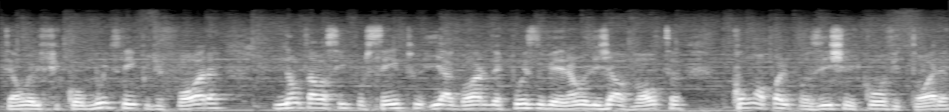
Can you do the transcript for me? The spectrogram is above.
Então ele ficou muito tempo de fora, não estava 100% e agora, depois do verão, ele já volta com a pole position e com a vitória.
